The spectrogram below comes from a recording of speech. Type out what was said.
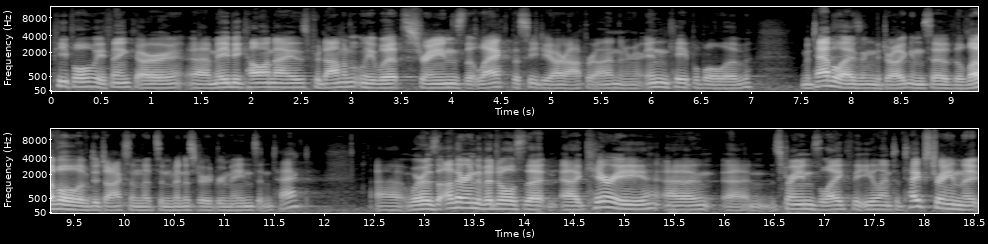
people we think are uh, maybe colonized predominantly with strains that lack the CGR operon and are incapable of metabolizing the drug, and so the level of digoxin that's administered remains intact. Uh, whereas other individuals that uh, carry uh, uh strains like the Elenta type strain that,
